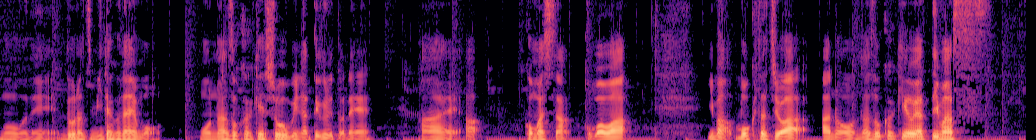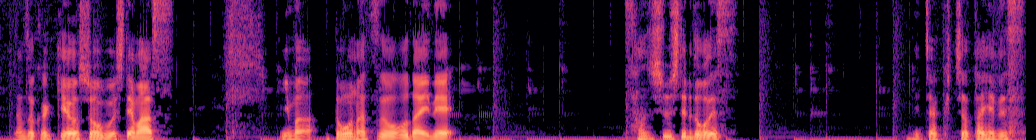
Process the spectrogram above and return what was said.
もうね、ドーナツ見たくないもん。もう謎かけ勝負になってくるとね。はい。あ、小町さん、こんばんは。今、僕たちは、あの、謎かけをやっています。謎かけを勝負してます。今、ドーナツをお題で、3周してるとこです。めちゃくちゃ大変です。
